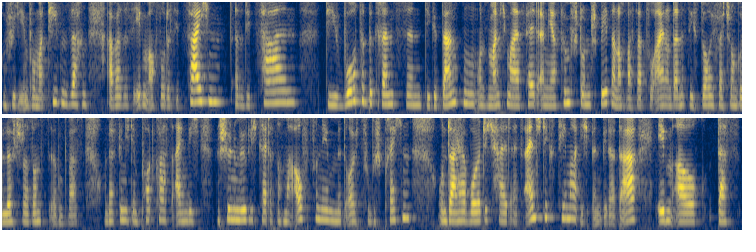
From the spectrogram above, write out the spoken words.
und für die informativen Sachen. Aber es ist eben auch so, dass die Zeichen, also die Zahlen, die Worte begrenzt sind, die Gedanken und manchmal fällt einem ja fünf Stunden später noch was dazu ein und dann ist die Story vielleicht schon gelöscht oder sonst irgendwas. Und da finde ich den Podcast eigentlich eine schöne Möglichkeit, das nochmal aufzunehmen, mit euch zu besprechen. Und daher wollte ich halt als Einstiegsthema, ich bin wieder da, eben auch das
